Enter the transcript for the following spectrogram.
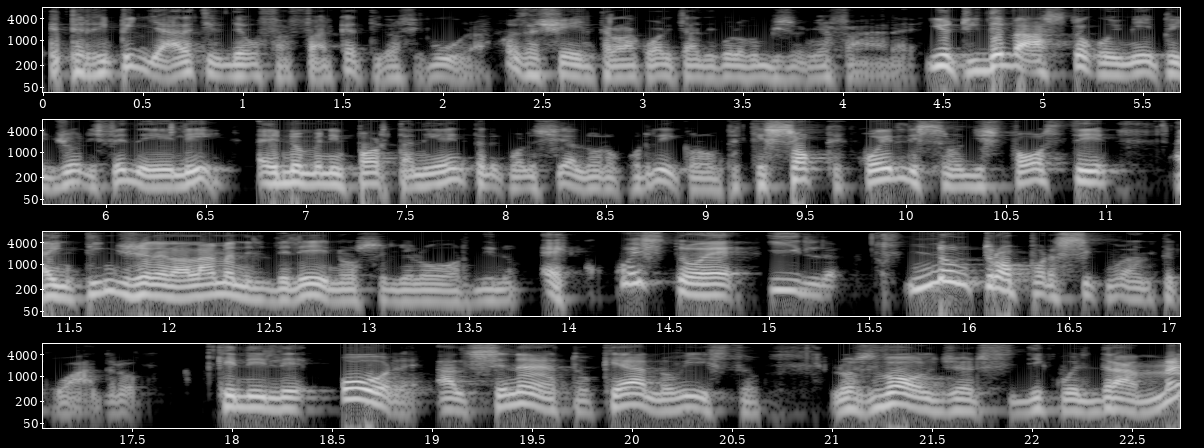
e per ripigliare ti devo far fare cattiva figura. Cosa c'entra la qualità di quello che bisogna fare? Io ti devasto con i miei peggiori fedeli e non me ne importa niente di quale sia il loro curriculum, perché so che quelli sono disposti a intingere la lama nel veleno se glielo ordino. Ecco, questo è il non troppo rassicurante quadro che nelle ore al Senato che hanno visto lo svolgersi di quel dramma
